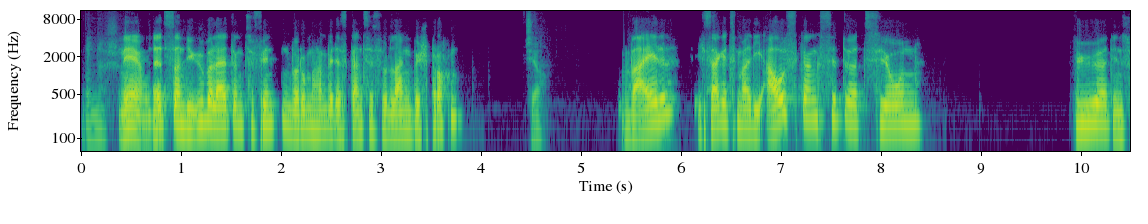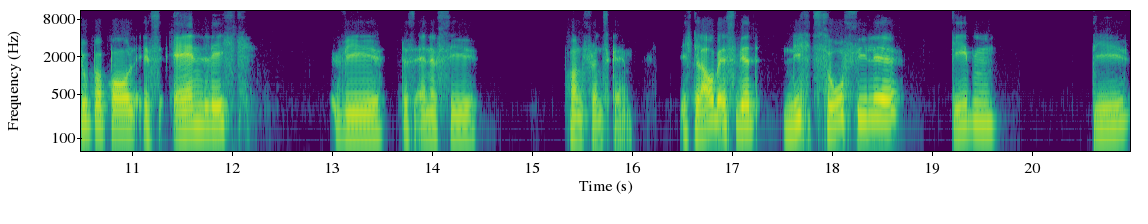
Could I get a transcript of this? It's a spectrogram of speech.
Wunderschön. Nee, und jetzt dann die Überleitung zu finden, warum haben wir das Ganze so lange besprochen? Tja. Weil, ich sage jetzt mal, die Ausgangssituation für den Super Bowl ist ähnlich wie das NFC Conference Game. Ich glaube, es wird nicht so viele geben, die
